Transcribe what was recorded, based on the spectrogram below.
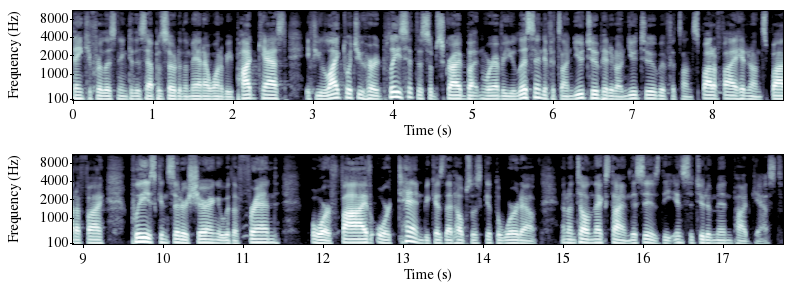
Thank you for listening to this episode of the Man I Want to Be podcast. If you liked what you heard, please hit the subscribe button wherever you listened. If it's on YouTube, hit it on YouTube. If it's on Spotify, hit it on Spotify. Please consider sharing it with a friend or five or 10 because that helps us get the word out. And until next time, this is the Institute of Men podcast.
